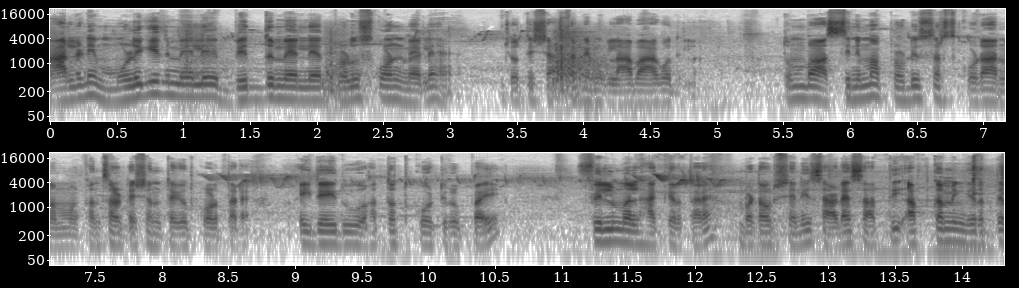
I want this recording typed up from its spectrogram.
ಆಲ್ರೆಡಿ ಮುಳುಗಿದ ಮೇಲೆ, ಬಿದ್ದ ಮೇಲೆ, ತೊಳಸ್ಕೊಂಡ ಮೇಲೆ ಜ್ಯೋತಿಷಾಸ್ತ್ರ ನಿಮಗೆ ಲಾಭ ಆಗೋದಿಲ್ಲ. ತುಂಬ ಸಿನಿಮಾ ಪ್ರೊಡ್ಯೂಸರ್ಸ್ ಕೂಡ ನಮ್ಮ ಕನ್ಸಲ್ಟೇಷನ್ ತೆಗೆದುಕೊಳ್ತಾರೆ. ಐದೈದು, ಹತ್ತತ್ತು ಕೋಟಿ ರೂಪಾಯಿ ಫಿಲ್ಮಲ್ಲಿ ಹಾಕಿರ್ತಾರೆ. ಬಟ್ ಅವ್ರು ಶನಿ, ಸಾಡೆ ಸಾತಿ ಅಪ್ಕಮಿಂಗ್ ಇರುತ್ತೆ,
